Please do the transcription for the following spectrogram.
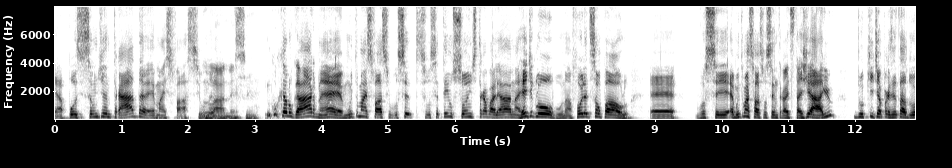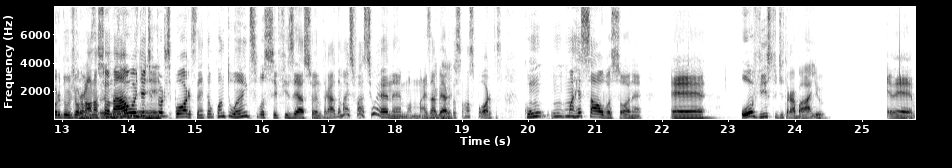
é- a posição de entrada é mais fácil, né? Lá, né? Sim. Em qualquer lugar, né? É muito mais fácil. Você, se você tem o sonho de trabalhar na Rede Globo, na Folha de São Paulo, é, você, é muito mais fácil você entrar de estagiário do que de apresentador do Jornal Nacional ou de editor de esportes, né? Então, quanto antes você fizer a sua entrada, mais fácil é, né? Ma- Mais abertas são as portas. Com um- uma ressalva só, né? É, o visto de trabalho, é,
